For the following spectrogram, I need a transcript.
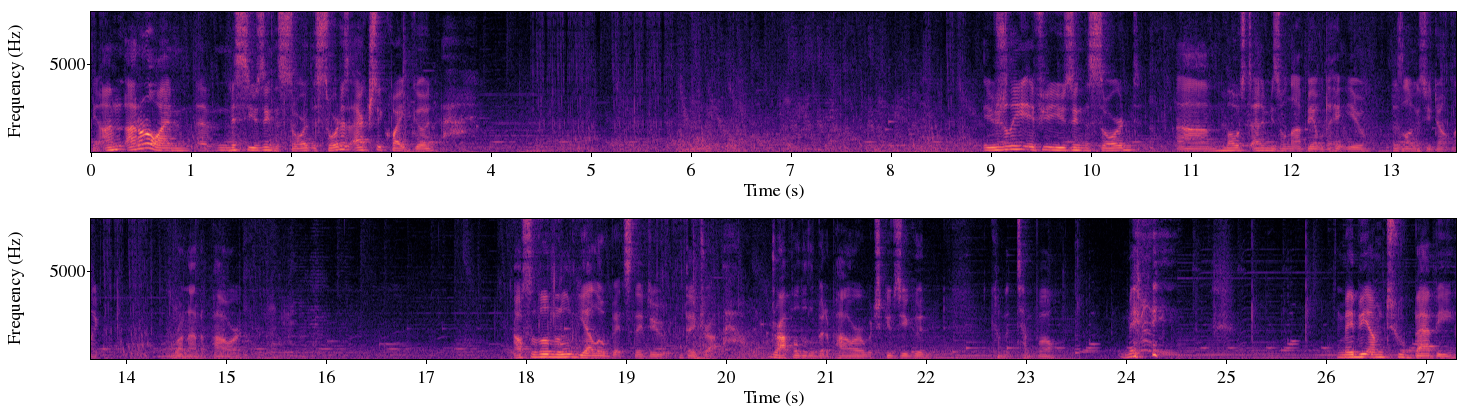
Yeah, I'm I don't know why I'm misusing the sword. The sword is actually quite good. Usually, if you're using the sword, um, most enemies will not be able to hit you as long as you don't like run out of power. Also, the little yellow bits they do, they drop drop a little bit of power, which gives you good kind of tempo. Maybe, maybe I'm too babby.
